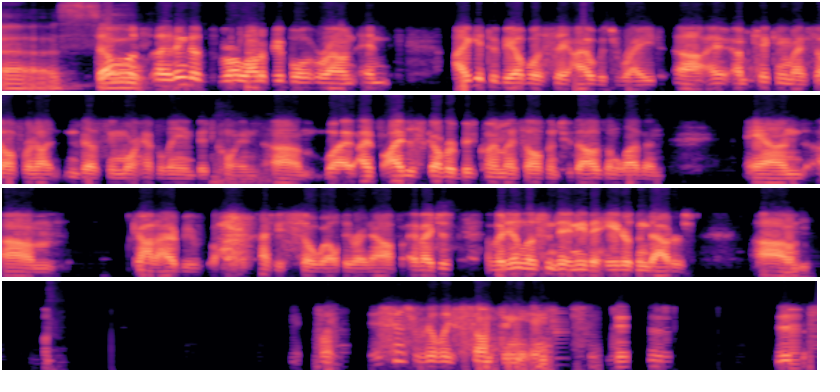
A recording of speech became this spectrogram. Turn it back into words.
Uh, so that was, I think that's brought a lot of people around, and I get to be able to say I was right. Uh, I, am kicking myself for not investing more heavily in Bitcoin. Um, I, I, discovered Bitcoin myself in 2011, and um, God, I'd be I'd be so wealthy right now if, if, I just if I didn't listen to any of the haters and doubters. Um, but this is really something interesting. This is this is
